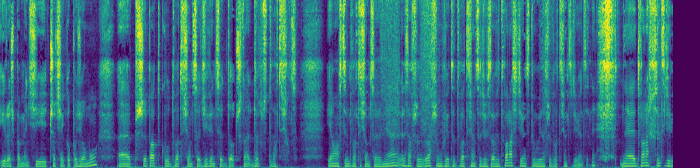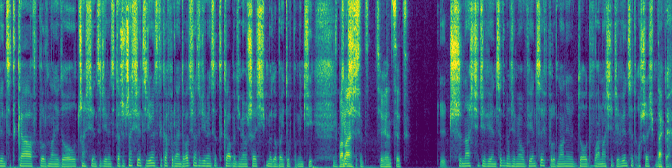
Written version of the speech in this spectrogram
ilość pamięci trzeciego poziomu. W przypadku 2900 do, 4, do 2000. Ja mam z tym 2000, nie? Zawsze, zawsze mówię do 2900, 12900 to mówię zawsze 2900, nie? E, 12900K w porównaniu do 13900, znaczy 13900K w porównaniu do 2900K będzie miał 6 MB pamięci 12 900. 13900 będzie miał więcej w porównaniu do 12900 o 6 Tak. mega.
